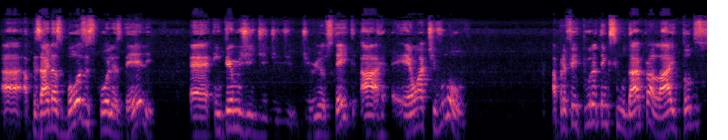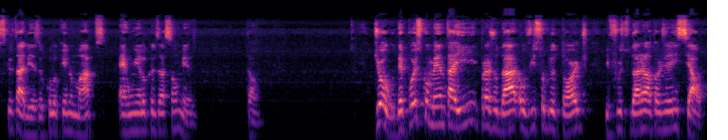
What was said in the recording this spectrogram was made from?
Apesar das boas escolhas dele, é, em termos de, de, de, de real estate, a, é um ativo novo. A prefeitura tem que se mudar para lá e todas as secretarias, eu coloquei no Maps, é ruim a localização mesmo. Então, Diogo, depois comenta aí para ajudar, ouvi sobre o TORD e fui estudar relatório gerencial.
